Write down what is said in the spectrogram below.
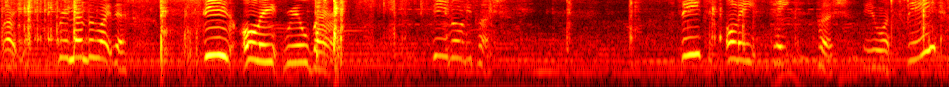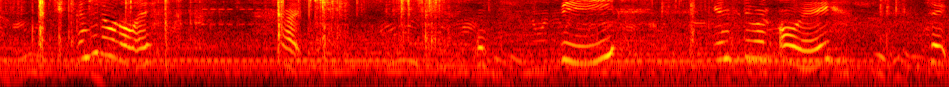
Right, remember like this. Speed, ollie, wheelbarrow. Speed, ollie, push. Speed, ollie, take, push. You want speed? Do an ollie. Right. Speed. Begin to do an ollie. Take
